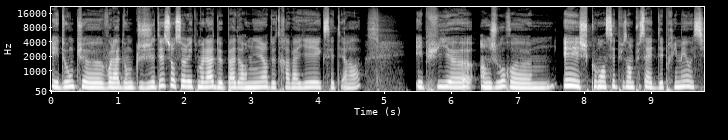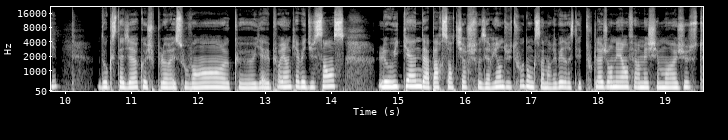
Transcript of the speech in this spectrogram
et donc, euh, voilà, donc j'étais sur ce rythme-là de pas dormir, de travailler, etc. Et puis, un jour, et je commençais de plus en plus à être déprimée aussi. Donc, c'est-à-dire que je pleurais souvent, qu'il n'y avait plus rien qui avait du sens. Le week-end, à part sortir, je faisais rien du tout. Donc, ça m'arrivait de rester toute la journée enfermée chez moi, juste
